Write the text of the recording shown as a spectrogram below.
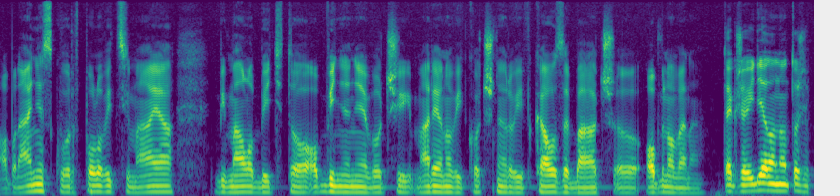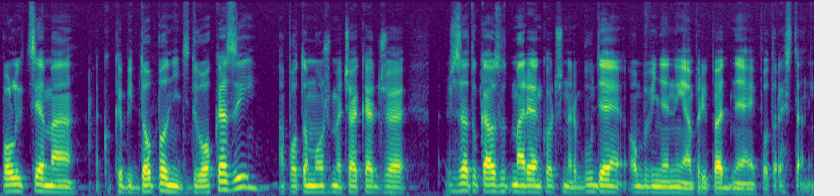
alebo najneskôr v polovici mája by malo byť to obvinenie voči Marianovi Kočnerovi v kauze Báč e, obnovené. Takže ide len o to, že policia má ako keby doplniť dôkazy a potom môžeme čakať, že že za tú kauzu Marian Kočner bude obvinený a prípadne aj potrestaný.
